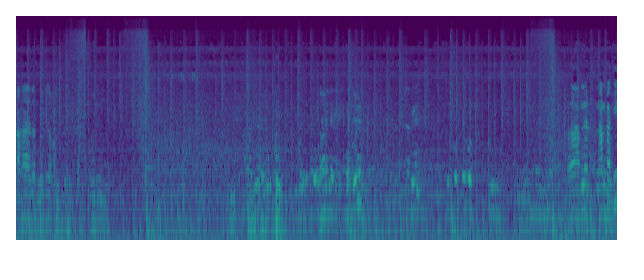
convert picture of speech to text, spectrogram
কাকা এটা তুলি অকল তুলি দাদা আপনার নামটা কি?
